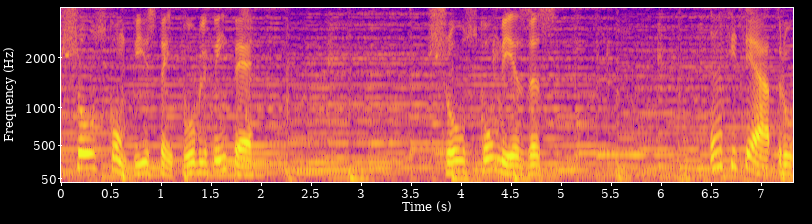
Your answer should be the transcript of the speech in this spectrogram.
Shows com pista e público em pé, shows com mesas, anfiteatro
